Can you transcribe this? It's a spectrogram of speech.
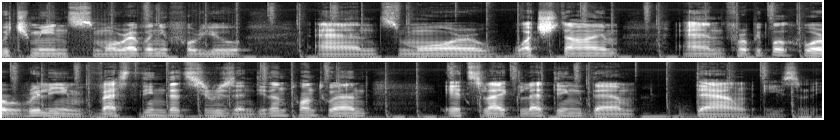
which means more revenue for you and more watch time. And for people who are really invested in that series and didn't want to end it's like letting them down easily.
